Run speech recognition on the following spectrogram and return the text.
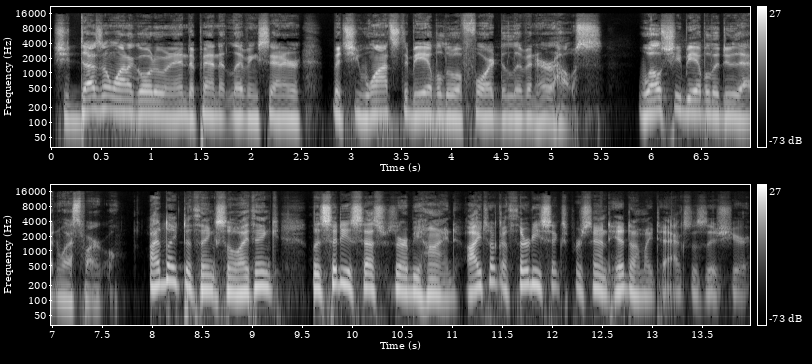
She doesn't want to go to an independent living center, but she wants to be able to afford to live in her house. Will she be able to do that in West Fargo? I'd like to think so. I think the city assessors are behind. I took a 36% hit on my taxes this year.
